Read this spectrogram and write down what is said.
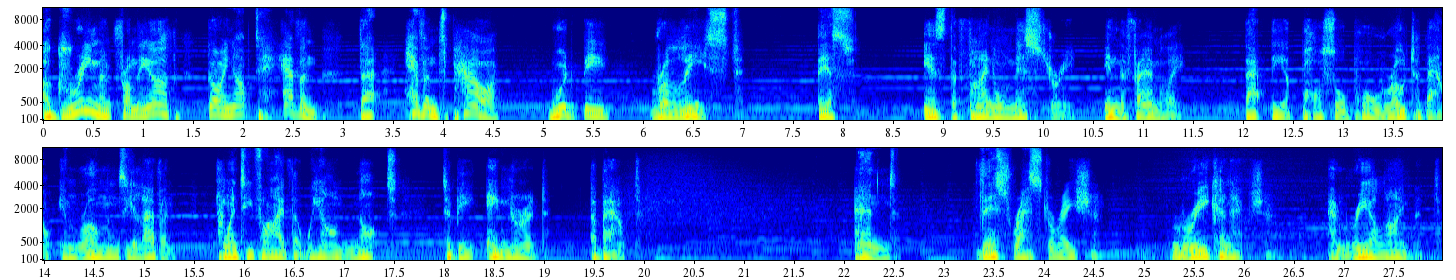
agreement from the earth going up to heaven, that heaven's power would be released. This is the final mystery in the family that the Apostle Paul wrote about in Romans 11 25 that we are not to be ignorant about. And this restoration, reconnection, and realignment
